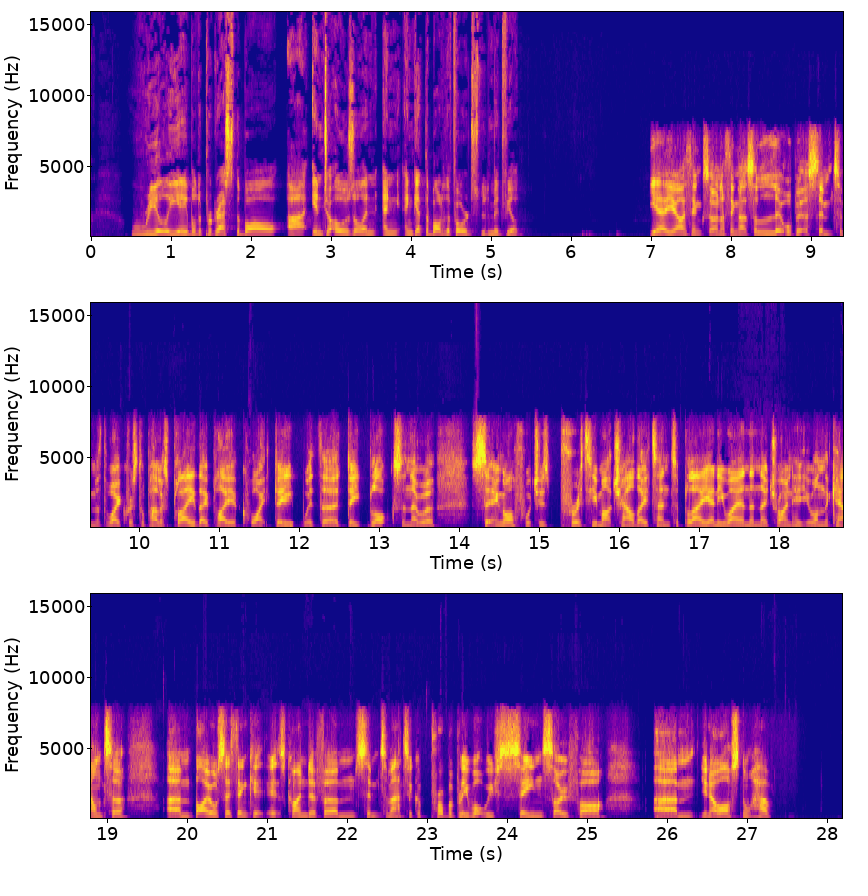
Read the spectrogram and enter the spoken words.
really able to progress the ball uh, into Ozil and, and and get the ball to the forwards through the midfield. Yeah, yeah, I think so, and I think that's a little bit a symptom of the way Crystal Palace play. They play quite deep with uh, deep blocks, and they were sitting off, which is pretty much how they tend to play anyway. And then they try and hit you on the counter. Um, but I also think it, it's kind of um, symptomatic of probably what we've seen so far. Um, you know, Arsenal have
